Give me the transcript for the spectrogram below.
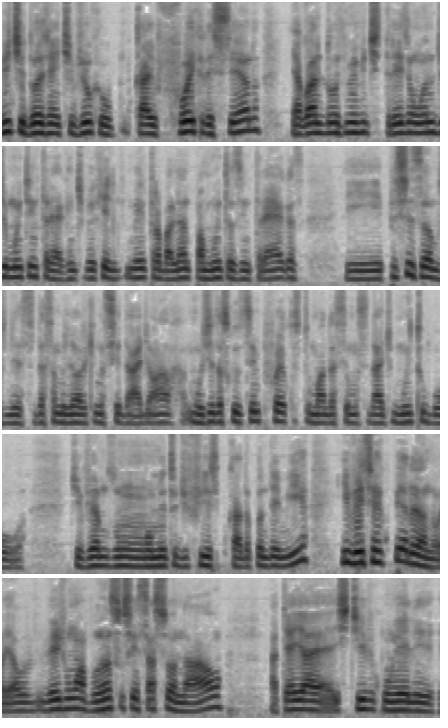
22 a gente viu que o Caio foi crescendo e agora 2023 é um ano de muita entrega. A gente vê que ele vem trabalhando para muitas entregas e precisamos desse, dessa melhora aqui na cidade. A Mogi das Cruzes sempre foi acostumada a ser uma cidade muito boa. Tivemos um momento difícil por causa da pandemia e vem se recuperando. Eu vejo um avanço sensacional. Até uh, estive com ele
